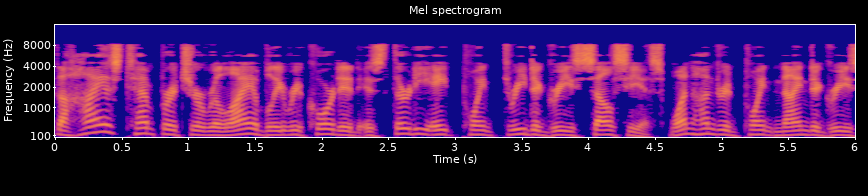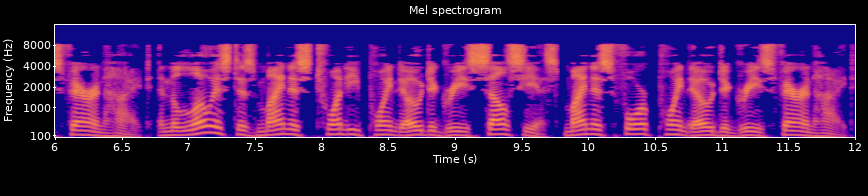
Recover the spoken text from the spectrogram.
The highest temperature reliably recorded is 38.3 degrees Celsius (100.9 degrees Fahrenheit) and the lowest is -20.0 degrees Celsius (-4.0 degrees Fahrenheit).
